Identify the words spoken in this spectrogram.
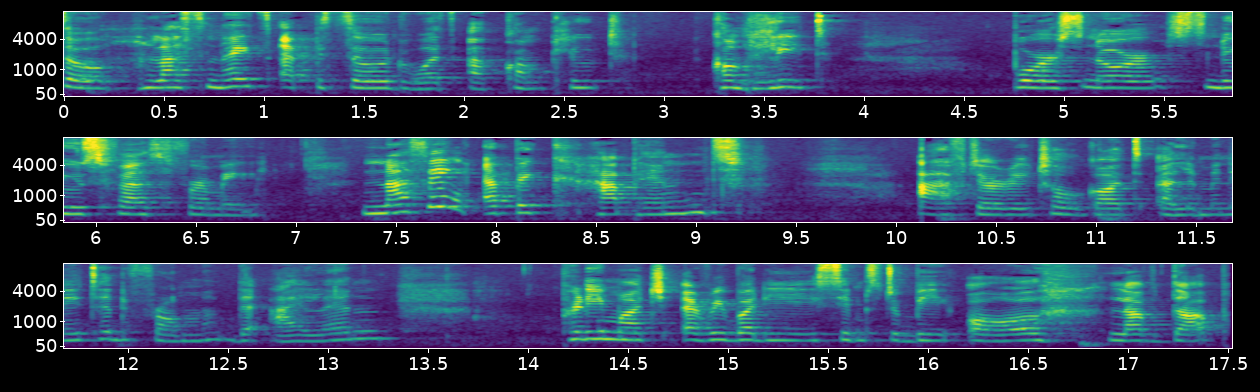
So last night's episode was a complete, complete bore snore snooze fest for me. Nothing epic happened after Rachel got eliminated from the island. Pretty much everybody seems to be all loved up.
